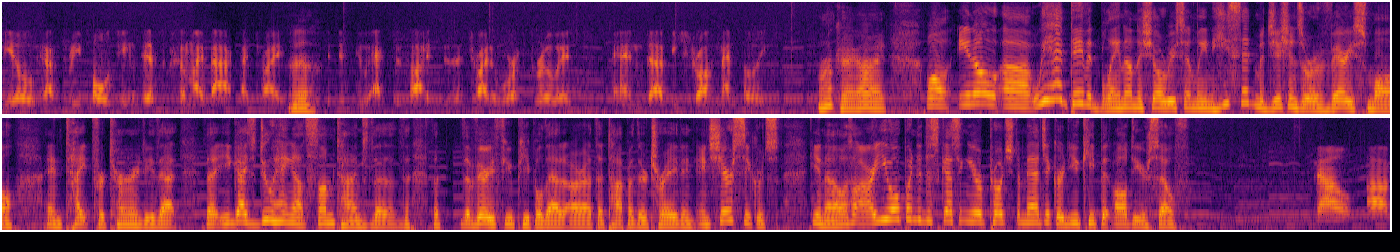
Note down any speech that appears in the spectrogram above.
feel. You have three bulging discs in my back. I try Yeah. to just do exercises and try to work through it and uh, be strong mentally. Okay, all right. Well, you know, uh, we had David Blaine on the show recently, and he said magicians are a very small and tight fraternity. That that you guys do hang out sometimes. The the, the, the very few people that are at the top of their trade and, and share secrets. You know, so are you open to discussing your approach to magic, or do you keep it all to yourself? No, um,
